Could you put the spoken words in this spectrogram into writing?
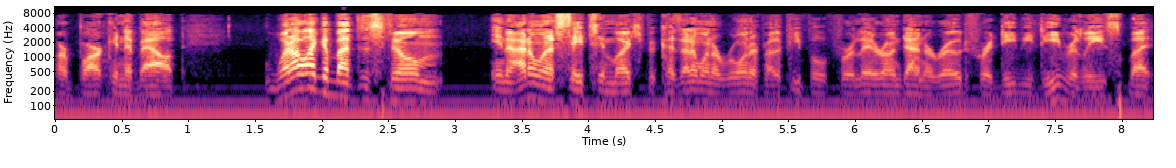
are barking about. What I like about this film, you know, I don't want to say too much because I don't want to ruin it for other people for later on down the road for a DVD release, but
